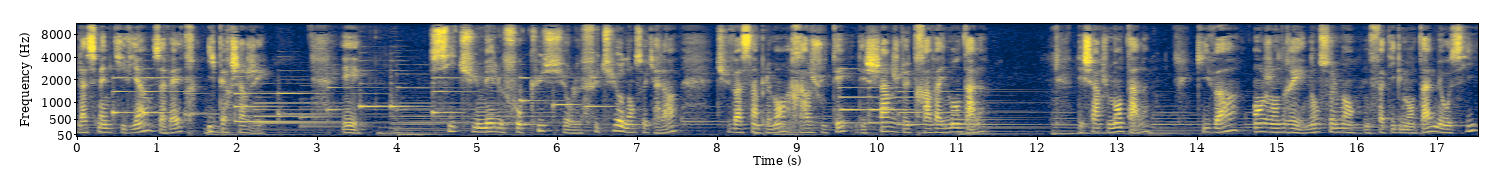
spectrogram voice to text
la semaine qui vient, ça va être hyper chargé. Et si tu mets le focus sur le futur dans ce cas-là, tu vas simplement rajouter des charges de travail mental, des charges mentales va engendrer non seulement une fatigue mentale, mais aussi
